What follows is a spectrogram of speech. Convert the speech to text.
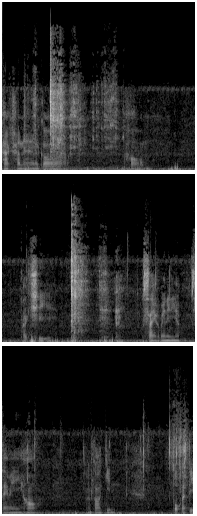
ผักคะน้าแล้วก็หอม ผักชี ใส่เข้าไปในนี้ครับใส่ในห่อแล้วก็กินปกติ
